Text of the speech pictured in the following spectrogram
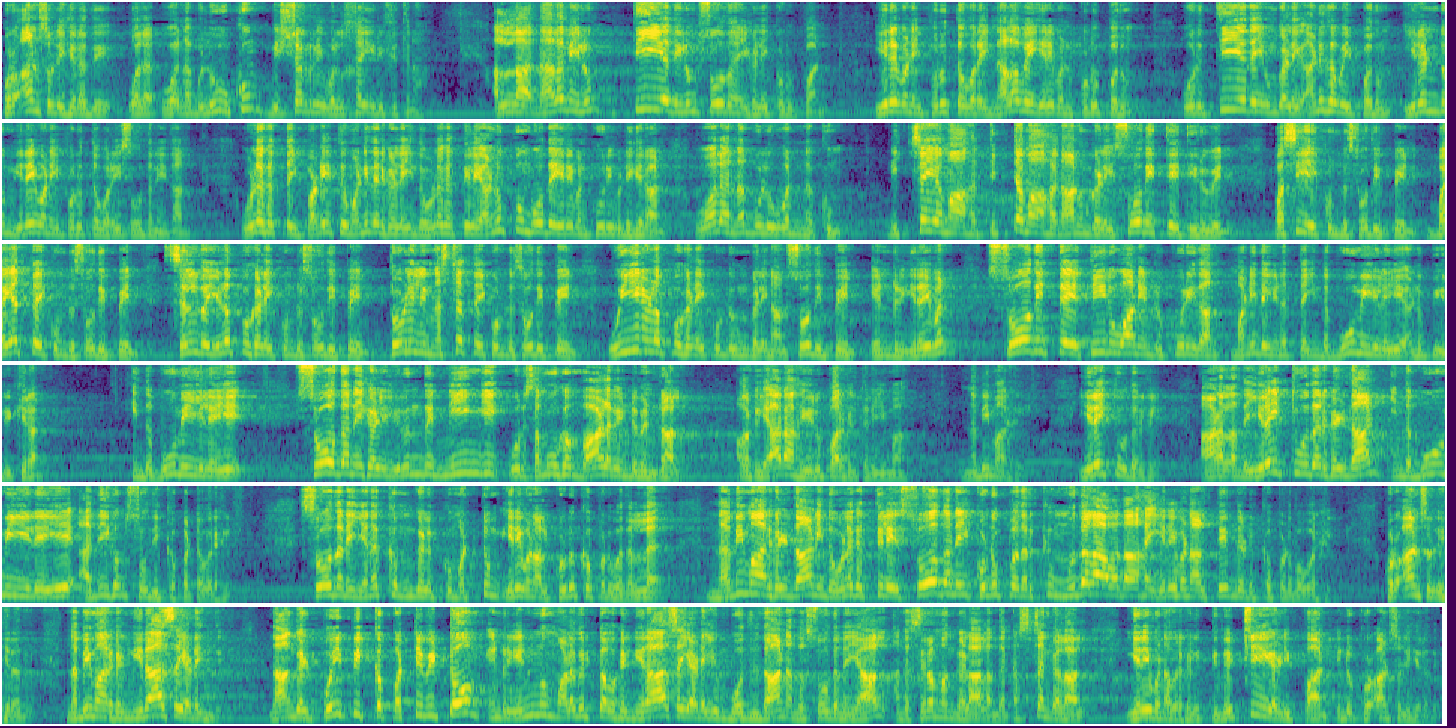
குரான் சொல்கிறது "வல- வனப்லூக்கும் பிஷர்ரி ஃபித்னா." அல்லாஹ் நலவிலும் தீயதிலும் சோதனைகளை கொடுப்பான் இறைவனை பொறுத்தவரை நலவை இறைவன் கொடுப்பதும் ஒரு தீயதை உங்களை அணுக வைப்பதும் இரண்டும் இறைவனை பொறுத்தவரை சோதனைதான் உலகத்தை படைத்து மனிதர்களை இந்த உலகத்திலே அனுப்பும் போதே இறைவன் கூறிவிடுகிறான் "வல நபுலுவன்னக்கும்." நிச்சயமாக திட்டமாக நான் உங்களை சோதித்தே தீருவேன் பசியை கொண்டு சோதிப்பேன் பயத்தை கொண்டு சோதிப்பேன் செல்வ இழப்புகளை கொண்டு சோதிப்பேன் தொழிலின் நஷ்டத்தை கொண்டு சோதிப்பேன் உயிரிழப்புகளை கொண்டு உங்களை நான் சோதிப்பேன் என்று இறைவன் சோதித்தே தீருவான் என்று கூறிதான் மனித இனத்தை இந்த பூமியிலேயே அனுப்பியிருக்கிறான் இந்த பூமியிலேயே சோதனைகள் இருந்து நீங்கி ஒரு சமூகம் வாழ வேண்டும் என்றால் அவர்கள் யாராக இருப்பார்கள் தெரியுமா? நபிமார்கள் இறை தூதர்கள் ஆனால் அந்த இறை தூதர்கள் தான் இந்த பூமியிலேயே அதிகம் சோதிக்கப்பட்டவர்கள். சோதனை எனக்கும் உங்களுக்கு மட்டும் இறைவனால் கொடுக்கப்படுவதல்ல. நபிமார்கள் தான் இந்த உலகத்திலே சோதனை கொடுப்பதற்கு முதலாவதாக இறைவனால் தேர்ந்தெடுக்கப்படுபவர்கள். குரான் சொல்கிறது நபிமார்கள் நிராசை அடைந்து நாங்கள் பொய்ப்பிக்கப்பட்டு விட்டோம் என்று எண்ணும் அளவிற்கு அவர்கள் நிராசை அடையும் போதுதான் அந்த சோதனையால் அந்த சிரமங்களால் அந்த கஷ்டங்களால் இறைவன் அவர்களுக்கு வெற்றியை அளிப்பான் என்று குரான் சொல்கிறது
